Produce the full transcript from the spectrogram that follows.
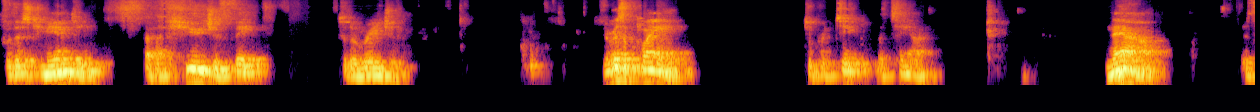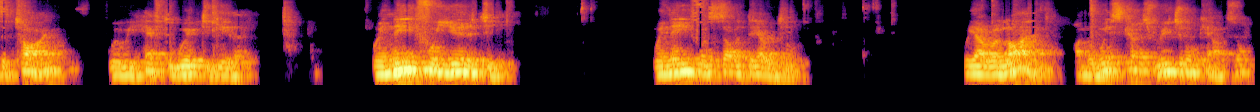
for this community, but a huge effect to the region. There is a plan to protect the town. Now is the time where we have to work together. We need for unity. We need for solidarity. We are reliant on the West Coast Regional Council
